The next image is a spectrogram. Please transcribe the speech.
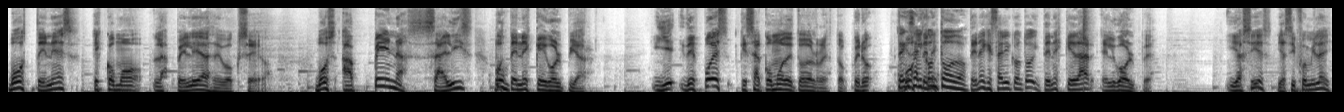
vos tenés, es como las peleas de boxeo. Vos apenas salís, vos tenés que golpear. Y después que se acomode todo el resto. Pero Tenés que salir con todo. Tenés que salir con todo y tenés que dar el golpe. Y así es, y así fue mi ley.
